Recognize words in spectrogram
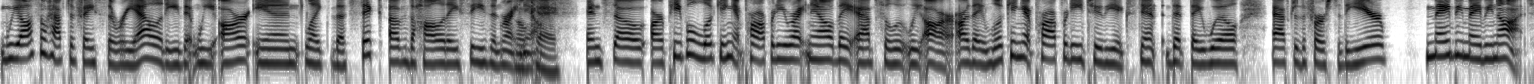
we also have to face the reality that we are in like the thick of the holiday season right now. Okay. And so, are people looking at property right now? They absolutely are. Are they looking at property to the extent that they will after the first of the year? Maybe, maybe not.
